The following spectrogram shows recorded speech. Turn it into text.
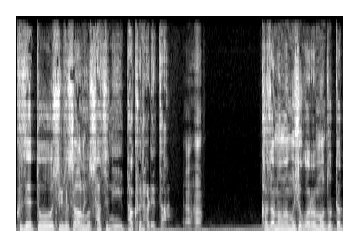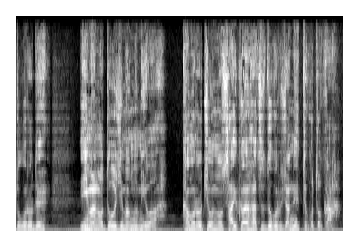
久世と渋沢の札にパクられた風間が無所から戻ったところで今の道島組は神室町の再開発どころじゃねえってことか。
